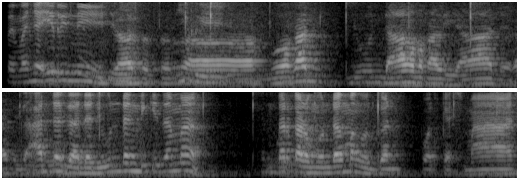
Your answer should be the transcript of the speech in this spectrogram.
Temanya iri nih. ya terserah. Gua kan diundang sama kalian ya kan. Gak ada, gak ada diundang di kita mah. Ntar kalau ngundang mah ngundang podcast mas.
